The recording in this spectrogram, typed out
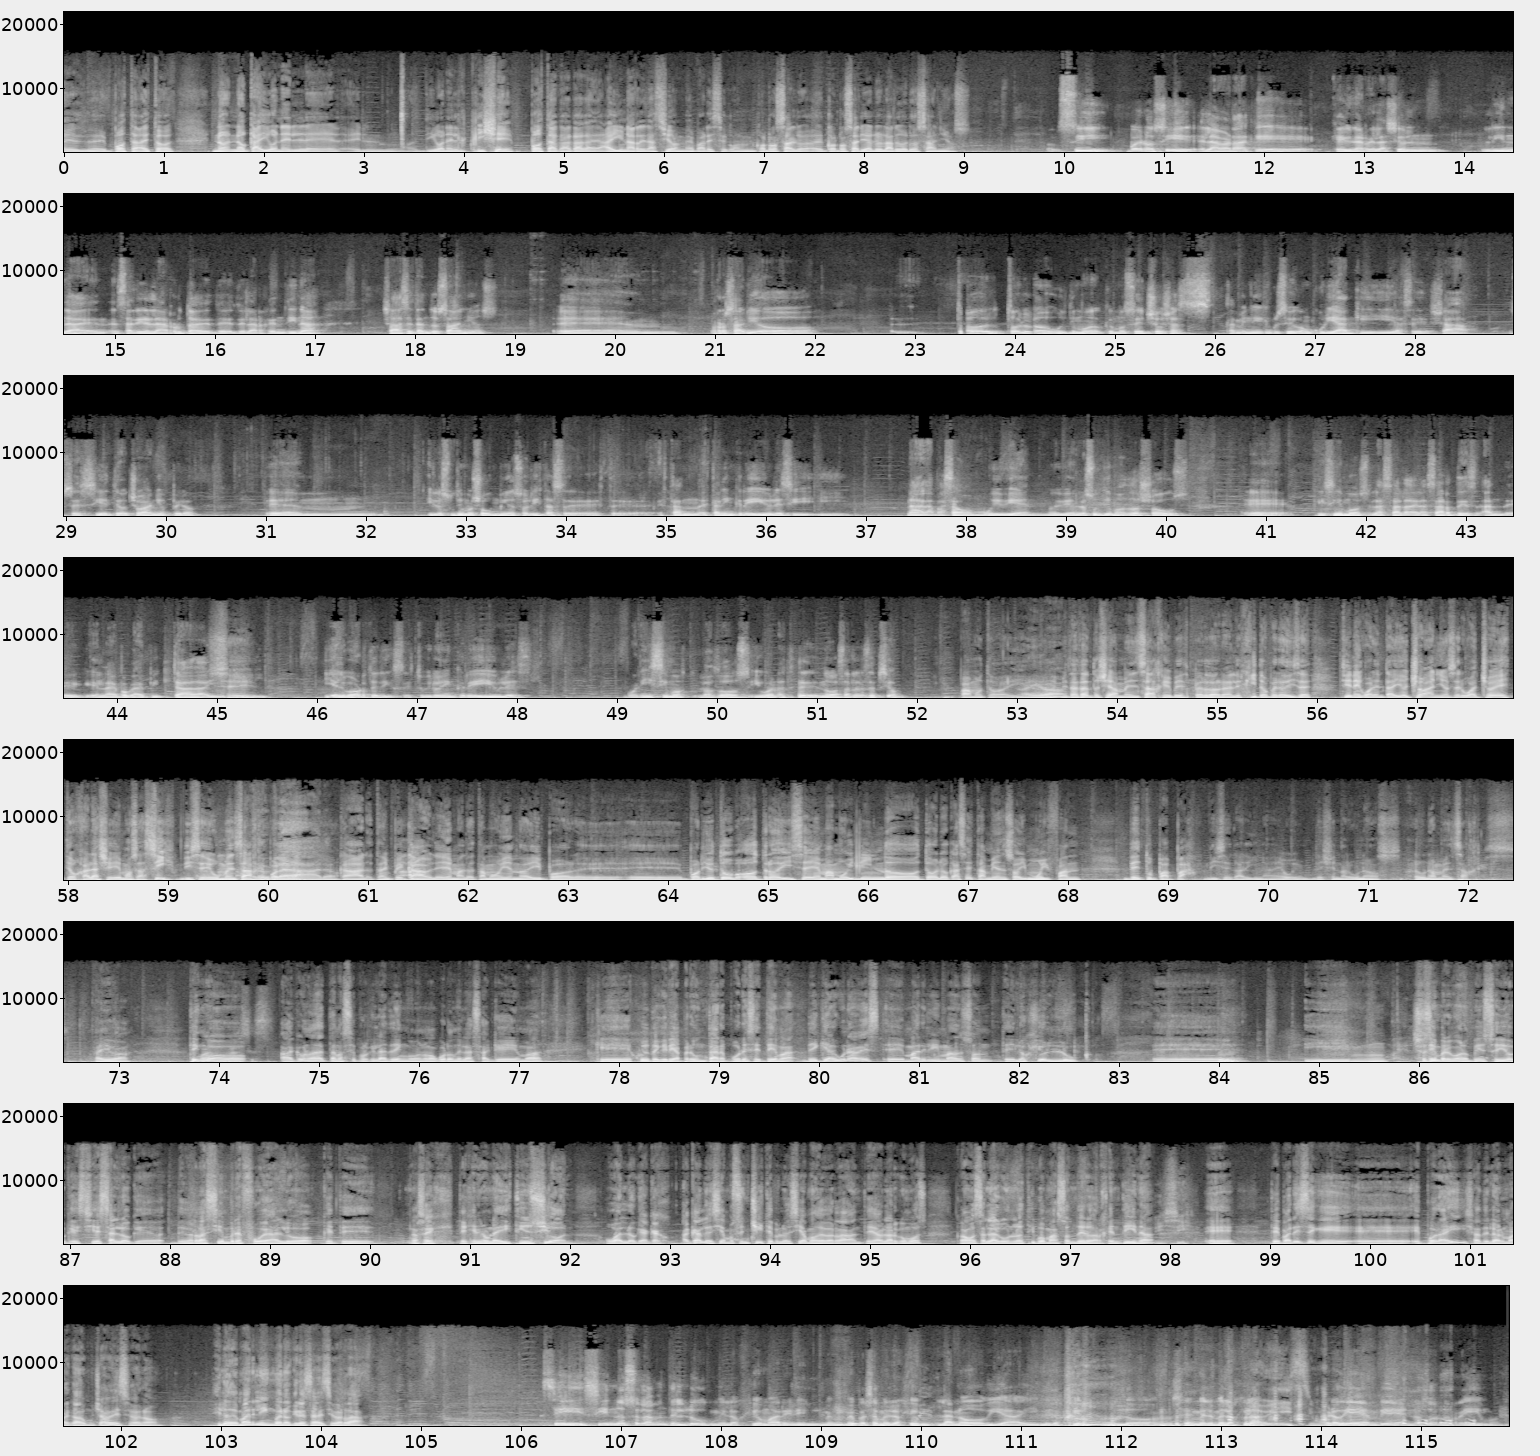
posta, esto, no, no caigo en el, digo, en el cliché. Posta que acá hay una relación, me parece, con, Rosario, a lo largo de los años. Sí, bueno, sí, la verdad que hay una relación linda en, salir a la ruta de, la Argentina ya hace tantos años. Eh, Rosario, todo, lo último que hemos hecho, ya también inclusive con Curiaki, hace ya, sé, 7, 8 años, pero... Eh, y los últimos shows míos solistas este, están, están increíbles y, nada, la pasamos muy bien, muy bien. Los últimos dos shows eh, hicimos la Sala de las Artes eh, en la época de Pitada y, y el Vorterix estuvieron increíbles, buenísimos los dos, y bueno, este no va a ser la excepción. Vamos todavía. Mientras tanto llegan mensajes, perdón Alejito, pero dice, tiene 48 años el guacho este, ojalá lleguemos así, dice un mensaje por claro. acá. Claro, está impecable, Emma, lo estamos viendo ahí por, eh, eh, por YouTube. Otro dice, Emma, muy lindo todo lo que haces, también soy muy fan de tu papá, dice Karina, eh, voy leyendo algunos, algunos mensajes. Ahí va. Tengo acá una data, no sé por qué la tengo, no me acuerdo dónde la saqué, Emma que justo te quería preguntar por ese tema, de que alguna vez eh, Marilyn Manson te elogió el look. Eh, y mm, yo siempre, bueno, pienso digo que si es algo que de verdad siempre fue algo que te, no sé, te generó una distinción o algo que acá, acá lo decíamos en chiste, pero lo decíamos de verdad antes de hablar con vos, que vamos a hablar con uno de los tipos más sonderos de Argentina. Eh, ¿Te parece que es por ahí? Ya te lo han marcado muchas veces o no? Y lo de Marilyn, bueno, quiero saber si es verdad. Sí, sí, no solamente el look me elogió Marilyn, me, parece que me elogió la novia y me elogió el culo, no sé, me, elogió. Pero bien, bien, nosotros nos reímos.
